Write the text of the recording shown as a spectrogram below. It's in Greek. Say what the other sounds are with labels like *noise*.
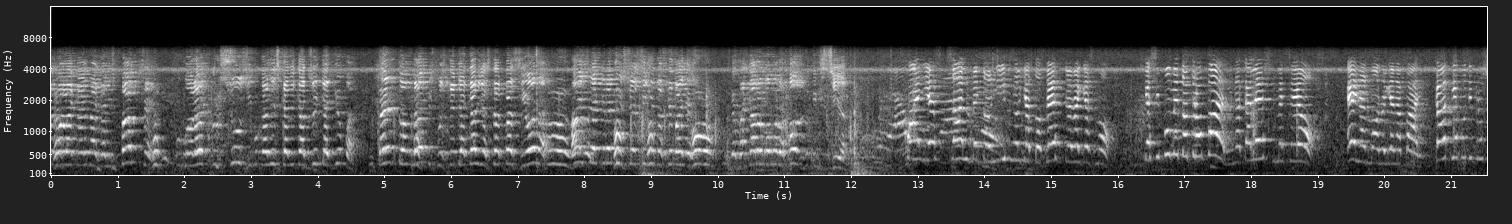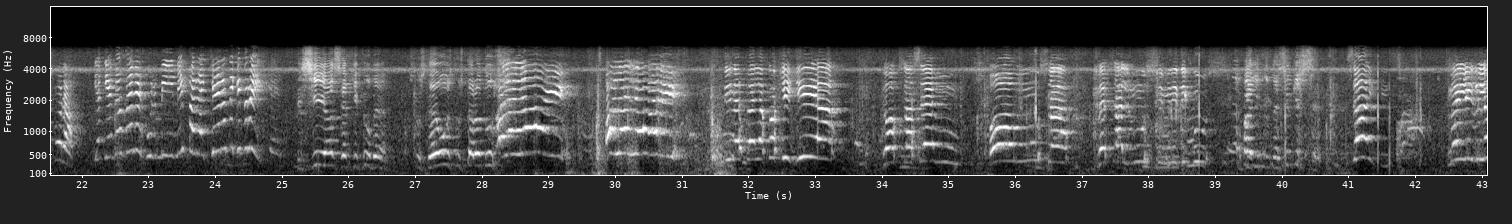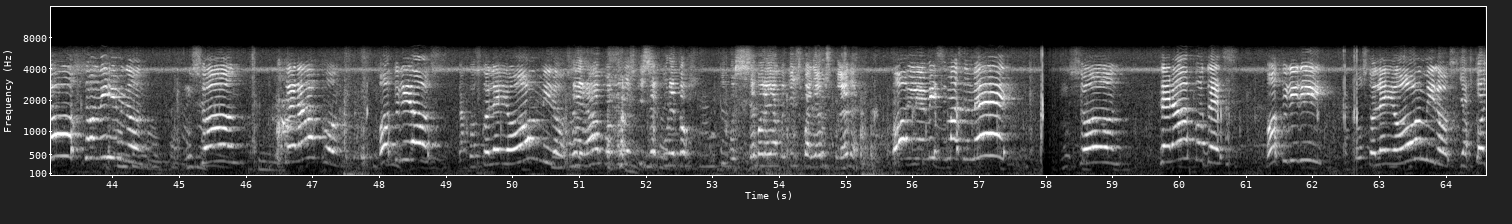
Αγορά καλή να κάνεις πάψε που μωράς κουρσούζι που κάνεις καλή κατζούκια γιούπα. Πέμπτο βλέπεις πως και μια κάρια σταρπάσει όλα. Άιτε κρέμεις εσύ και τα στεβάλια σου. Και θα κάνω εγώ μοναχός μου τη θυσία. Πάλι ας ψάλουμε τον ύμνο για το δεύτερο αγιασμό. Και ας πούμε τον τροπάρι να καλέσουμε Θεό. Έναν μόνο για να πάρει. Κάτι από την προσφορά. Γιατί εδώ δεν έχουν μείνει παρά κέρατα και τρίκες. Θυσίας σε ευχηθούμε στους θεούς, τους τερωτούς. Αλαλάι! Αλαλάι! Την εφελοκοκυγία! Δόξα σε μου, ο Μούσα, με ψαλμούς συμνητικούς. Πάλι τι εσύ ποιος είσαι; Ψάλτης, με λιγλός των ύμνων, μουσών, τεράπων, ο τριός, καθώς το λέει ο Όμηρος. Φερά από αυτός και είσαι κουρετός. Μήπως είσαι μωρέ από εκείνους τους παλιαρούς που λένε. Όλοι εμείς είμαστε μες, μουσών, θεράποντες, ο τριρή, καθώς το λέει ο Όμηρος. Γι' αυτό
